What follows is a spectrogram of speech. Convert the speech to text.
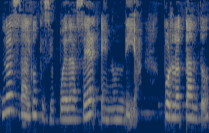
no es algo que se pueda hacer en un día. Por lo tanto,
